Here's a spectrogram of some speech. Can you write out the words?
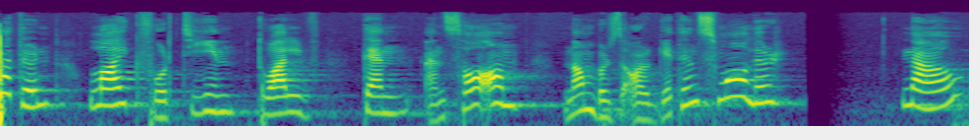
pattern like 14, 12, 10, and so on. Numbers are getting smaller. Now,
